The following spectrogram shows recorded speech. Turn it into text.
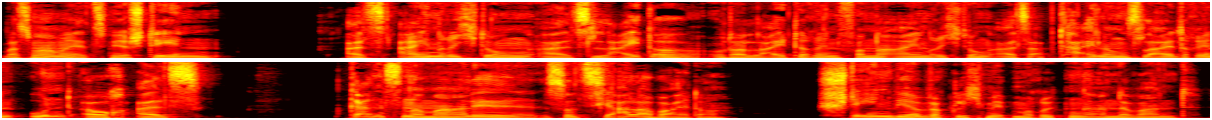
Was machen wir jetzt? Wir stehen als Einrichtung, als Leiter oder Leiterin von einer Einrichtung, als Abteilungsleiterin und auch als ganz normale Sozialarbeiter stehen wir wirklich mit dem Rücken an der Wand.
